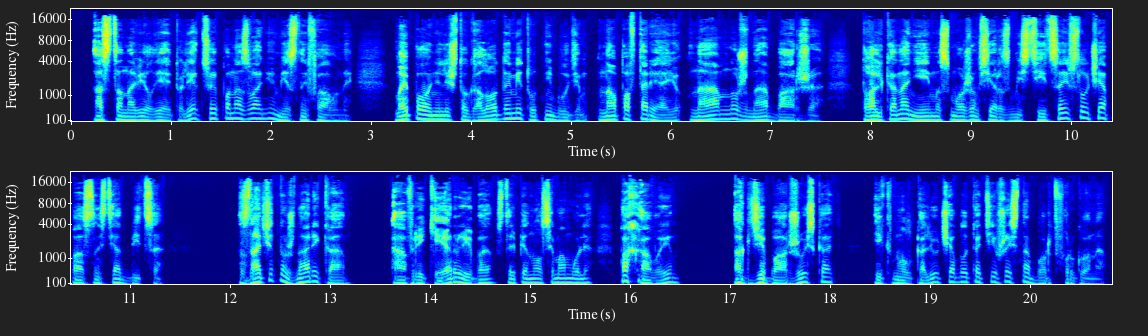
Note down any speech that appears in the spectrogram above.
— остановил я эту лекцию по названию местной фауны. «Мы поняли, что голодными тут не будем, но, повторяю, нам нужна баржа. Только на ней мы сможем все разместиться и в случае опасности отбиться. Значит, нужна река. А в реке рыба», — встрепенулся мамуля. «Похаваем. «А где баржу искать?» — икнул колючий, облокотившись на борт фургона.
